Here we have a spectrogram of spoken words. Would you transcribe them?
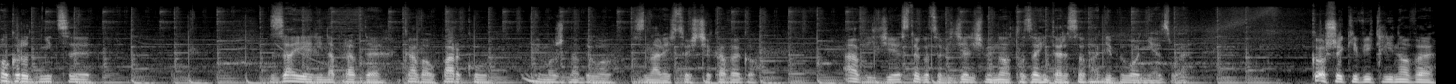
ogrodnicy. Zajęli naprawdę kawał parku i można było znaleźć coś ciekawego. A widzie, z tego co widzieliśmy, no to zainteresowanie było niezłe. Koszyki wiklinowe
